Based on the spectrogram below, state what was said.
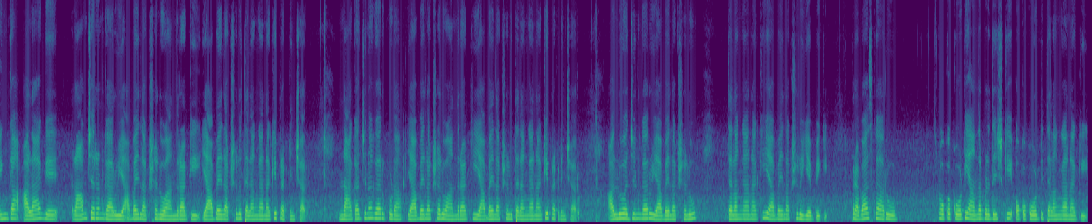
ఇంకా అలాగే రామ్ చరణ్ గారు యాభై లక్షలు ఆంధ్రాకి యాభై లక్షలు తెలంగాణకి ప్రకటించారు. నాగార్జున గారు కూడా యాభై లక్షలు ఆంధ్రాకి యాభై లక్షలు తెలంగాణకి ప్రకటించారు. అల్లు అర్జున్ గారు యాభై లక్షలు తెలంగాణకి యాభై లక్షలు ఏపీకి. ప్రభాస్ గారు ఒక కోటి ఆంధ్రప్రదేశ్కి ఒక కోటి తెలంగాణకి.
